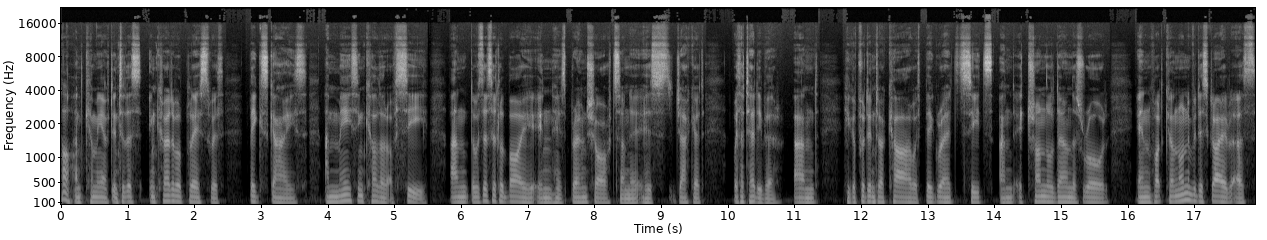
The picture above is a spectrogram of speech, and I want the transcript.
oh. and coming out into this incredible place with big skies, amazing colour of sea. And there was this little boy in his brown shorts and his jacket with a teddy bear. And he got put into a car with big red seats and it trundled down this road in what can only be described as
